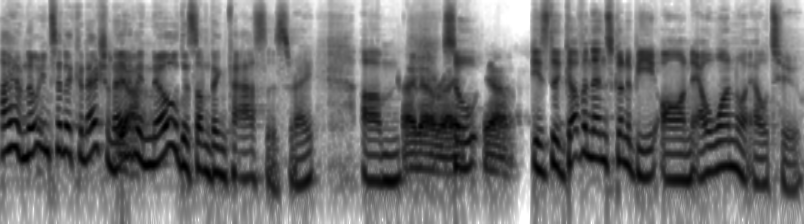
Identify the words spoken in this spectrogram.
I have no internet connection. I yeah. didn't even know that something passes. Right. Um, I know. Right. So yeah. is the governance going to be on L one or L two?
